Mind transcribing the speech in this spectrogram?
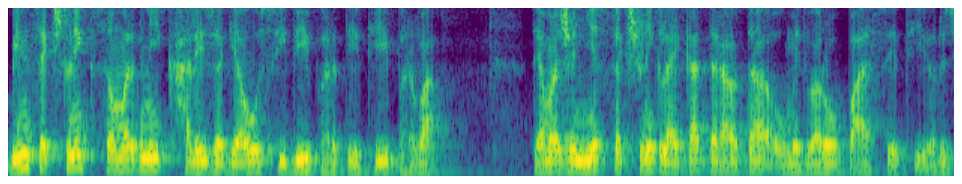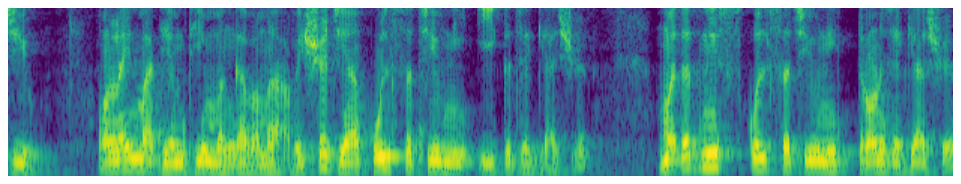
બિનશૈક્ષણિક સંવર્ગની ખાલી જગ્યાઓ સીધી ભરતીથી ભરવા તેમજ અન્ય શૈક્ષણિક લાયકાત ધરાવતા ઉમેદવારો પાસેથી અરજીઓ ઓનલાઈન માધ્યમથી મંગાવવામાં આવે છે, જ્યાં કુલ સચિવની એક જગ્યા છે. મદદનીશ કુલ સચિવની ત્રણ જગ્યા છે.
